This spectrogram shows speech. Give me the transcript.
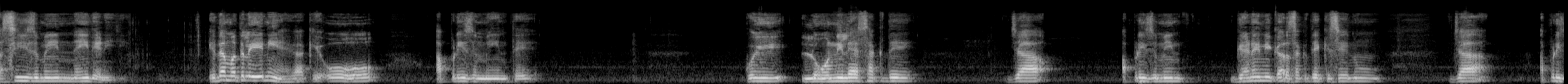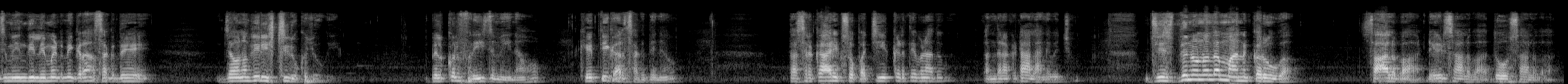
ਅਸੀਂ ਜ਼ਮੀਨ ਨਹੀਂ ਦੇਣੀ ਜੀ। ਇਹਦਾ ਮਤਲਬ ਇਹ ਨਹੀਂ ਹੈਗਾ ਕਿ ਉਹ ਆਪਣੀ ਜ਼ਮੀਨ ਤੇ ਕੋਈ ਲੋਨ ਨਹੀਂ ਲੈ ਸਕਦੇ ਜਾਂ ਆਪਣੀ ਜ਼ਮੀਨ ਗਹਿਣੇ ਨਹੀਂ ਕਰ ਸਕਦੇ ਕਿਸੇ ਨੂੰ ਜਾਂ ਆਪਣੀ ਜ਼ਮੀਨ ਦੀ ਲਿਮਿਟ ਨਹੀਂ ਕਰਾ ਸਕਦੇ ਜਾਂ ਉਹਨਾਂ ਦੀ ਰਜਿਸਟਰੀ ਰੁਕ ਜਾਊਗੀ। ਬਿਲਕੁਲ ਫ੍ਰੀ ਜ਼ਮੀਨ ਆ ਉਹ। ਖੇਤੀ ਕਰ ਸਕਦੇ ਨੇ ਉਹ। ਤਾਂ ਸਰਕਾਰ 125 ਏਕੜ ਤੇ ਬਣਾ ਦੂਗੀ 15 ਘਟਾ ਲਾਂਗੇ ਵਿੱਚੋਂ। ਜਿਸ ਦਿਨ ਉਹਨਾਂ ਦਾ ਮਨ ਕਰੂਗਾ, ਸਾਲ ਬਾਅਦ, ਡੇਢ ਸਾਲ ਬਾਅਦ 2 ਸਾਲ ਬਾਅਦ,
